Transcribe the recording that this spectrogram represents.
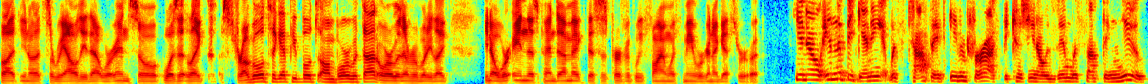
but you know that's the reality that we're in so was it like a struggle to get people to, on board with that or was everybody like you know, we're in this pandemic. This is perfectly fine with me. We're going to get through it? You know, in the beginning, it was tough, even for us, because, you know, Zoom was something new.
